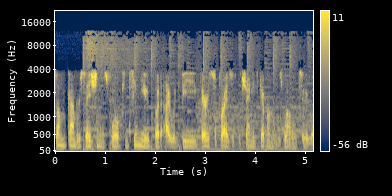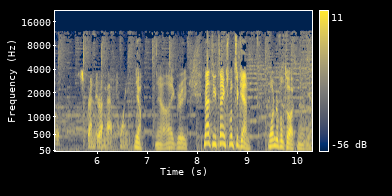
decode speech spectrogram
some conversations will continue, but I would be very surprised if the Chinese government is willing to uh, surrender on that point. Yeah, yeah, I agree. Matthew, thanks once again. Wonderful talking with you.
